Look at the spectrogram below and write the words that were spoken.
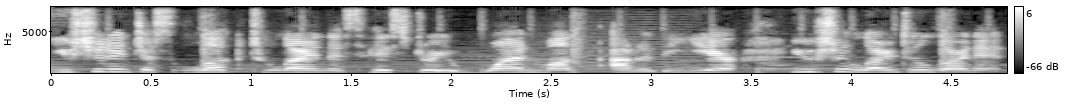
you shouldn't just look to learn this history one month out of the year. You should learn to learn it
